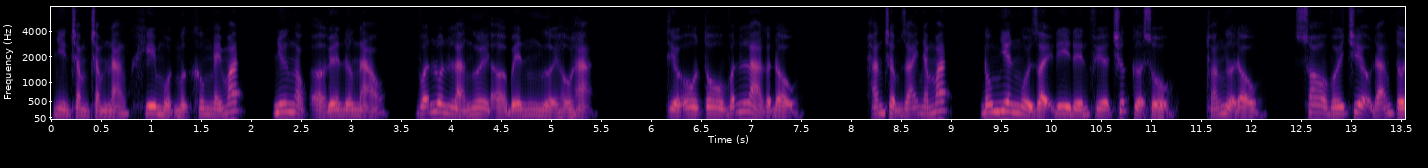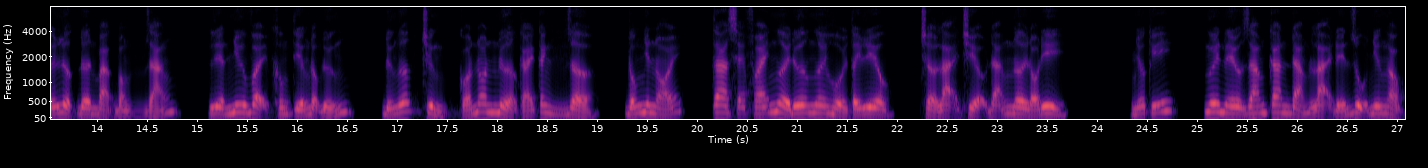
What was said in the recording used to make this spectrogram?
nhìn chằm chằm nàng khi một mực không nháy mắt, như ngọc ở bên ương náo, vẫn luôn là ngươi ở bên người hầu hạ. Tiểu ô tô vẫn là gật đầu. Hắn chậm rãi nhắm mắt, đồng nhiên ngồi dậy đi đến phía trước cửa sổ, thoáng ngửa đầu, so với triệu đãng tới lược đơn bạc bóng dáng, liền như vậy không tiếng động đứng, đứng ước chừng có non nửa cái canh giờ, đống nhiên nói, ta sẽ phái người đưa ngươi hồi Tây Liêu, trở lại triệu đãng nơi đó đi. Nhớ kỹ, ngươi nếu dám can đảm lại đến dụ như ngọc,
